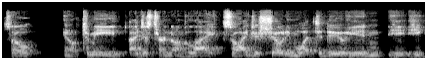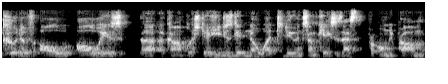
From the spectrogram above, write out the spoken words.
So you know, to me, I just turned on the light. So I just showed him what to do. He didn't, he, he could have all, always uh, accomplished it. He just didn't know what to do. In some cases, that's the only problem,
